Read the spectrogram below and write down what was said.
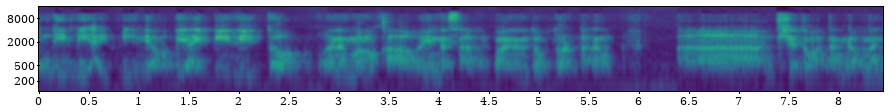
Hindi VIP. Hindi ako VIP dito. Nagmamakaawa yung nasabi pa ng doktor, parang ah, hindi siya tumatanggap ng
